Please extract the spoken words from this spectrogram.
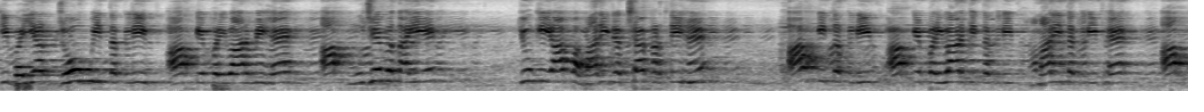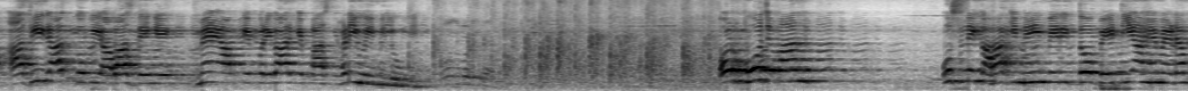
कि भैया, जो भी तकलीफ़ आपके परिवार में है, आप मुझे बताइए, क्योंकि आप हमारी रक्षा करते हैं। आपकी तकलीफ़, आपके परिवार की तकलीफ़, हमारी तकलीफ़ है। आप आधी रात को भी आवाज़ देंगे, मैं आपके परिवार के पास खड़ी हुई मिलूँगी। और वो जवान, उसने कहा कि नहीं, मेरी दो बेटियाँ हैं, मैडम।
